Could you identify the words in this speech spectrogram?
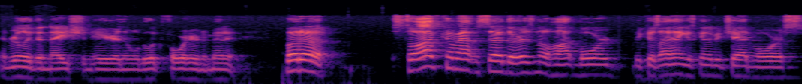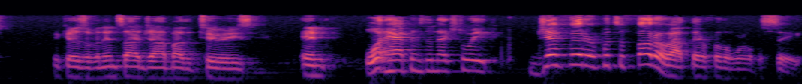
and really the nation here, and then we'll look forward here in a minute. But uh, so I've come out and said there is no hot board because I think it's going to be Chad Morris because of an inside job by the Tuohys. And what happens the next week? Jeff Vitter puts a photo out there for the world to see.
